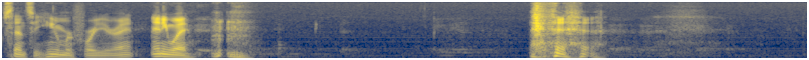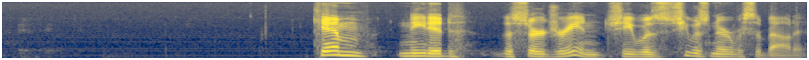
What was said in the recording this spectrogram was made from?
sense of humor for you, right? Anyway. Kim needed the surgery, and she was she was nervous about it,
